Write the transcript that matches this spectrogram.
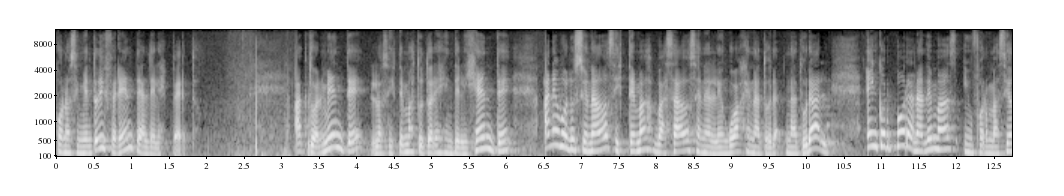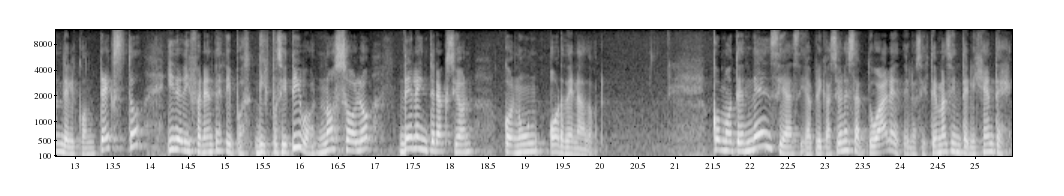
conocimiento diferente al del experto. Actualmente, los sistemas tutores inteligentes han evolucionado a sistemas basados en el lenguaje natural e incorporan además información del contexto y de diferentes dispositivos, no solo de la interacción con un ordenador. Como tendencias y aplicaciones actuales de los sistemas inteligentes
